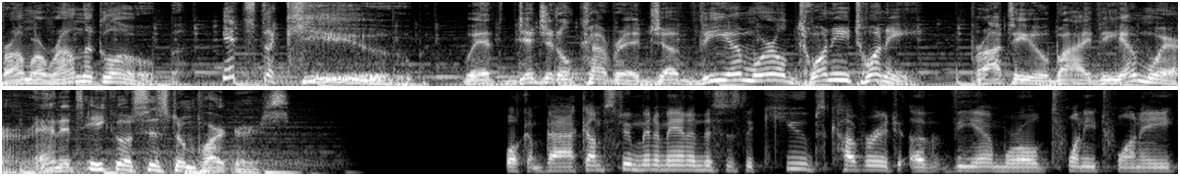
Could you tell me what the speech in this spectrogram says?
from around the globe. It's theCUBE, with digital coverage of VMworld 2020. Brought to you by VMware and its ecosystem partners. Welcome back, I'm Stu Miniman and this is theCUBE's coverage of VMworld 2020.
